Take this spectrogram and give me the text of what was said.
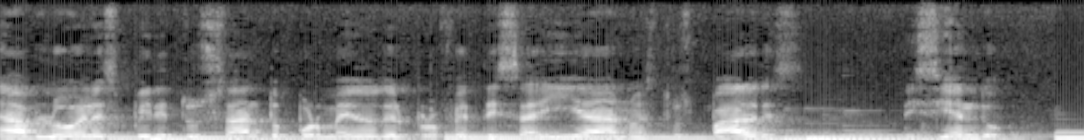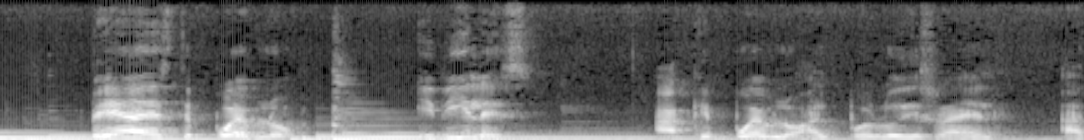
habló el Espíritu Santo por medio del profeta Isaías a nuestros padres, diciendo, Ve a este pueblo y diles, ¿a qué pueblo? Al pueblo de Israel, a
